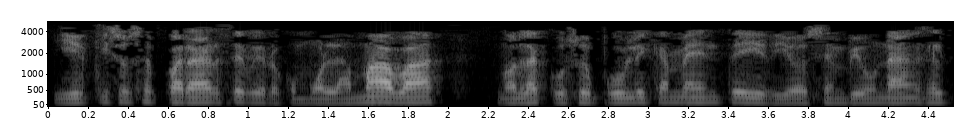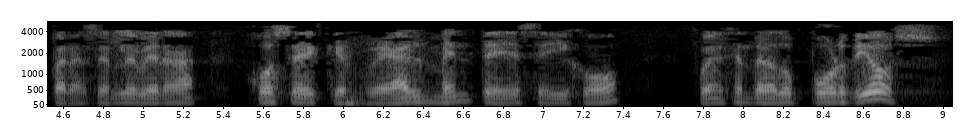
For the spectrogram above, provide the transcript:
Y él quiso separarse, pero como la amaba, no la acusó públicamente y Dios envió un ángel para hacerle ver a José que realmente ese hijo fue engendrado por Dios.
